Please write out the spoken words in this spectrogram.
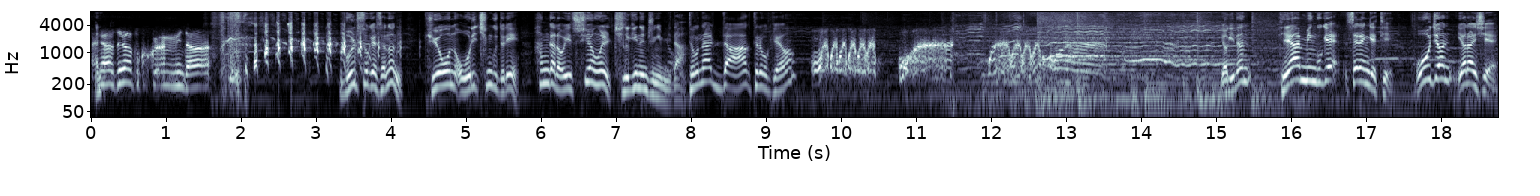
안녕하세요, 북극곰입니다. 물 속에서는 귀여운 오리 친구들이 한가로이 수영을 즐기는 중입니다. 도날드 닥 들어볼게요. 여기는 대한민국의 세렝게티 오전 11시에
